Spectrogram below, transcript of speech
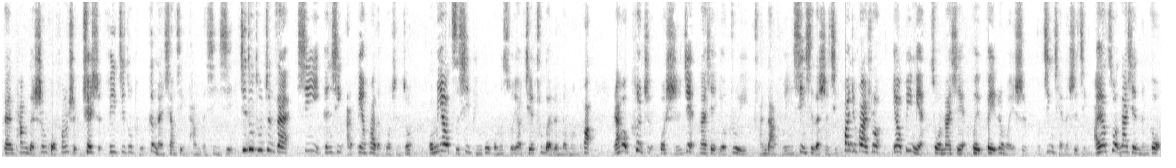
但他们的生活方式却使非基督徒更难相信他们的信息。基督徒正在心意更新而变化的过程中。我们要仔细评估我们所要接触的人的文化，然后克制或实践那些有助于传达福音信息的事情。换句话说，要避免做那些会被认为是不敬虔的事情，而要做那些能够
